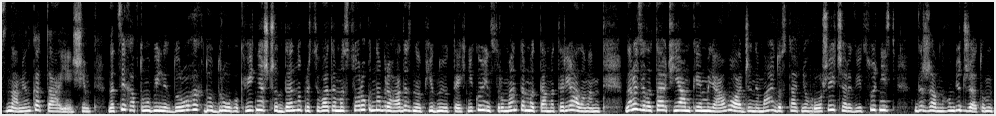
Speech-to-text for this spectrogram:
Знам'янка та інші. На цих автомобільних дорогах до 2 квітня щоденно працюватиме 41 бригада з необхідною технікою, інструментами та матеріалами. Наразі летають ямки мляву, адже немає достатньо грошей через відсутність державного бюджету.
